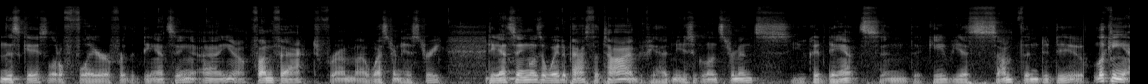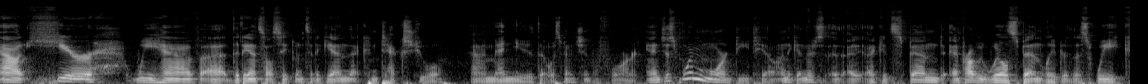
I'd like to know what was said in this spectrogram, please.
In this case, a little flair for the dancing. Uh, you know, fun fact from uh, Western history dancing was a way to pass the time. If you had musical instruments, you could dance, and it gave you something to do. Looking out here, we have uh, the dance hall sequence, and again, that contextual uh, menu that was mentioned before. And just one more detail. And again, there's I, I could spend and probably will spend later this week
